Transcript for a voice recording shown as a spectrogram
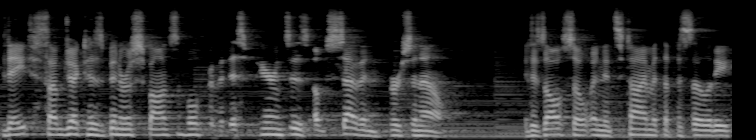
To date, subject has been responsible for the disappearances of seven personnel. It has also, in its time at the facility,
